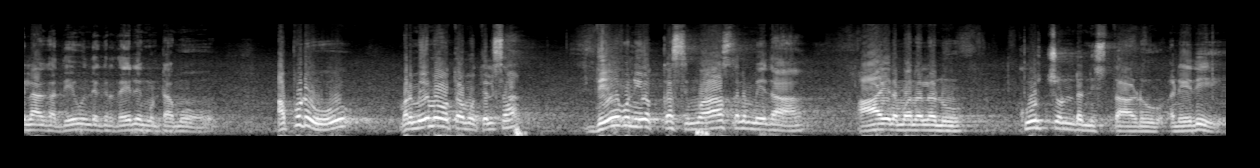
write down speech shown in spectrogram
ఇలాగ దేవుని దగ్గర ధైర్యంగా ఉంటామో అప్పుడు మనం ఏమవుతామో తెలుసా? దేవుని యొక్క సింహాసనం మీద ఆయన మనలను కూర్చుండనిస్తాడు అనేది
